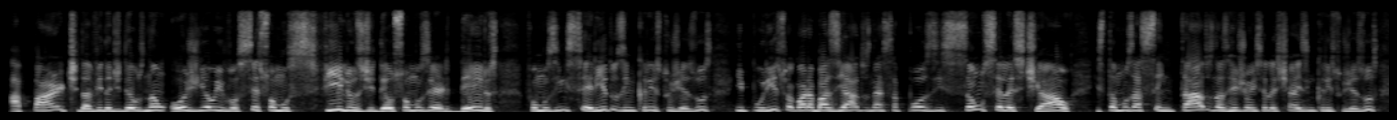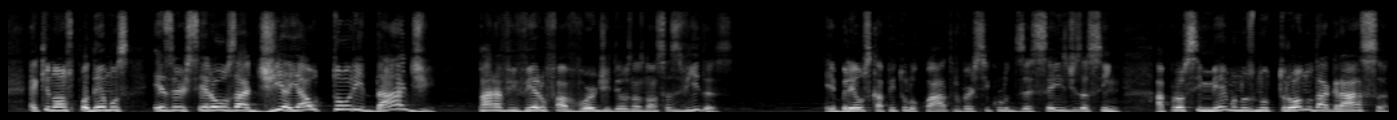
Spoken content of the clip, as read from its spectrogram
à parte da vida de Deus. Não, hoje eu e você somos filhos de Deus, somos herdeiros, fomos inseridos em Cristo Jesus e por isso, agora baseados nessa posição celestial, estamos assentados nas regiões celestiais em Cristo Jesus, é que nós podemos exercer ousadia e autoridade para viver o favor de Deus nas nossas vidas. Hebreus capítulo 4, versículo 16 diz assim: Aproximemo-nos no trono da graça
